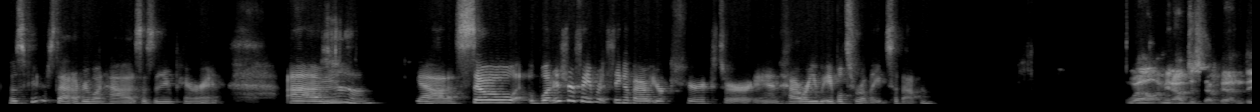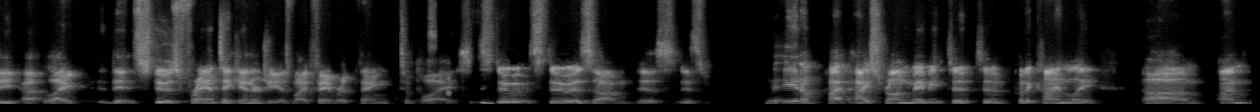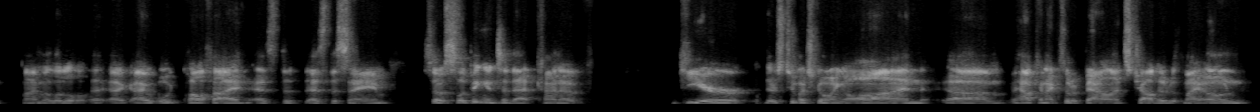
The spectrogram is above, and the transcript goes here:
those fears that everyone has as a new parent. Um, yeah. Yeah. So, what is your favorite thing about your character, and how are you able to relate to them? Well, I mean, I'll just step in. The uh, like the Stu's frantic energy is my favorite thing to play. Stu Stu is um is is you know high, high strung maybe to to put it kindly. Um, I'm I'm a little I, I would qualify as the as the same. So slipping into that kind of gear, there's too much going on. Um, how can I sort of balance childhood with my own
